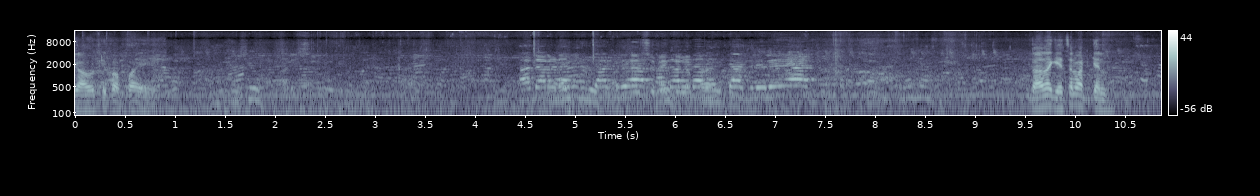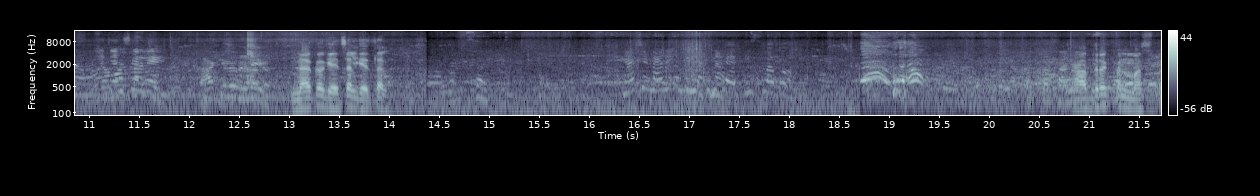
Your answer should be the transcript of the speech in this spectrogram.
गावठी पप्पा आहे. दादा घेचल वाटकेल नको घेचल घेचल. अद्रक पण मस्त.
